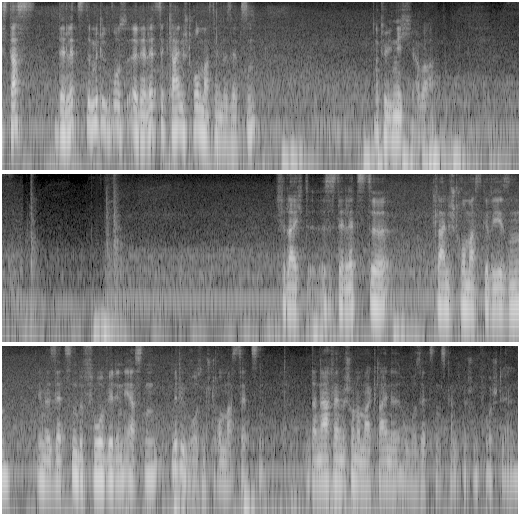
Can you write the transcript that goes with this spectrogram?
Ist das der letzte mittelgroß, äh, der letzte kleine Strommast, den wir setzen? Natürlich nicht, aber... Vielleicht ist es der letzte kleine Strommast gewesen, den wir setzen, bevor wir den ersten mittelgroßen Strommast setzen. Und danach werden wir schon nochmal kleine irgendwo setzen, das kann ich mir schon vorstellen.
